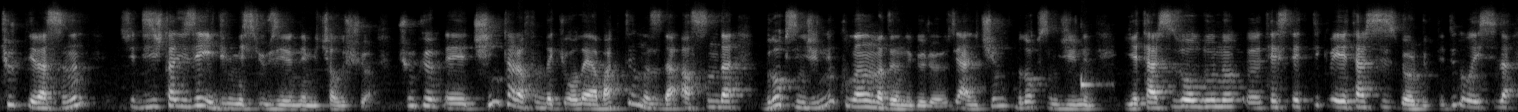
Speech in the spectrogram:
Türk lirasının işte dijitalize edilmesi üzerinde mi çalışıyor? Çünkü e, Çin tarafındaki olaya baktığımızda aslında blok zincirinin kullanılmadığını görüyoruz. Yani Çin blok zincirinin yetersiz olduğunu e, test ettik ve yetersiz gördük dedi. Dolayısıyla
